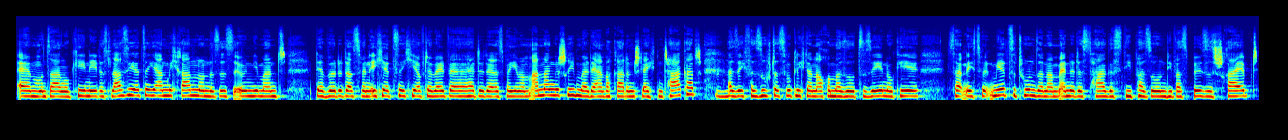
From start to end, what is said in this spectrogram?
ähm, und sagen, okay, nee, das lasse ich jetzt nicht an mich ran und es ist irgendjemand, der würde das, wenn ich jetzt nicht hier auf der Welt wäre, hätte der das bei jemandem anderen geschrieben, weil der einfach gerade einen schlechten Tag hat. Mhm. Also ich versuche das wirklich dann auch immer so zu sehen, okay, es hat nichts mit mir zu tun, sondern am Ende des Tages die Person, die was Böses schreibt,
